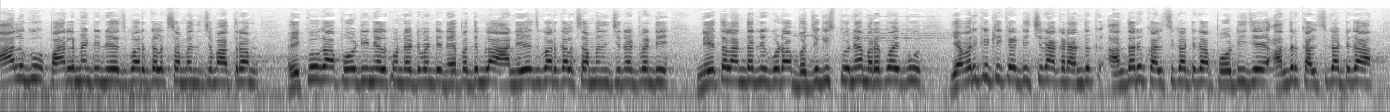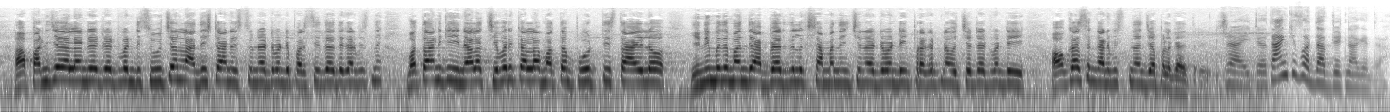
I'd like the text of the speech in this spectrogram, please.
నాలుగు పార్లమెంటు నియోజకవర్గాలకు సంబంధించి మాత్రం ఎక్కువగా పోటీ నెలకొన్నటువంటి నేపథ్యంలో ఆ నియోజకవర్గాలకు సంబంధించినటువంటి నేతలందరినీ కూడా బుజ్జగిస్తూనే మరొక వైపు ఎవరికి టికెట్ ఇచ్చినా అక్కడ అందరు అందరూ కలిసికట్టుగా పోటీ చే అందరూ కలిసికట్టుగా పనిచేయాలనేటటువంటి సూచనలు అధిష్టానిస్తున్నటువంటి పరిస్థితి అయితే కనిపిస్తుంది. మొత్తానికి ఈ నెల చివరికల్లా మొత్తం పూర్తి స్థాయిలో ఎనిమిది మంది అభ్యర్థులకు సంబంధించినటువంటి ప్రకటన వచ్చేటటువంటి అవకాశం కనిపిస్తుందని చెప్పాలి Gayatri. Right thank you for the update Nagendra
